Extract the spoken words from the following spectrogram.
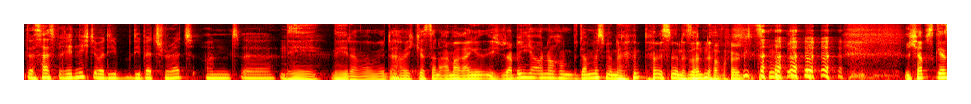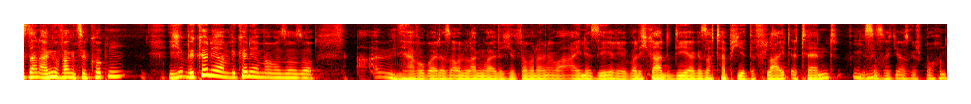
Das heißt, wir reden nicht über die, die Bachelorette und äh, Nee, nee, da, da habe ich gestern einmal reinge... Da bin ich auch noch, da müssen wir eine, da müssen wir eine Sonderfolge zu machen. Ich habe es gestern angefangen zu gucken. Ich, wir, können ja, wir können ja mal so, so, ja, wobei das auch langweilig ist, wenn man dann immer eine Serie, weil ich gerade dir ja gesagt habe, hier The Flight Attend, ist das richtig ausgesprochen,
